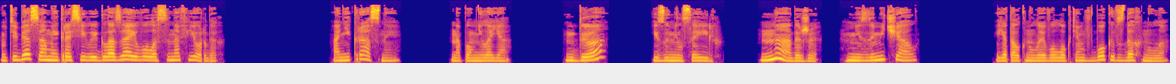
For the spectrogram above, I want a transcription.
У тебя самые красивые глаза и волосы на фьордах». «Они красные», — напомнила я. «Да?» — изумился Ильх. «Надо же! Не замечал!» Я толкнула его локтем в бок и вздохнула.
